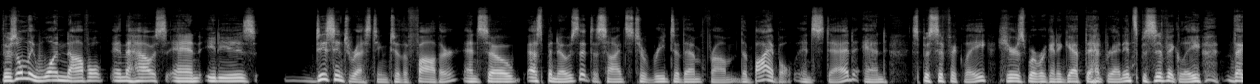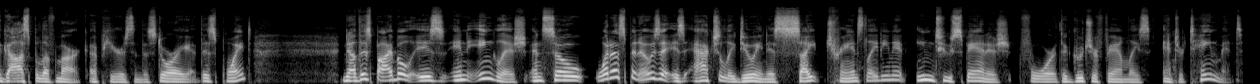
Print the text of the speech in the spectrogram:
There's only one novel in the house, and it is disinteresting to the father, and so Espinosa decides to read to them from the Bible instead. And specifically, here's where we're going to get that, Brandon. Specifically, the Gospel of Mark appears in the story at this point. Now, this Bible is in English, and so what Espinosa is actually doing is sight translating it into Spanish for the Gutre family's entertainment.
